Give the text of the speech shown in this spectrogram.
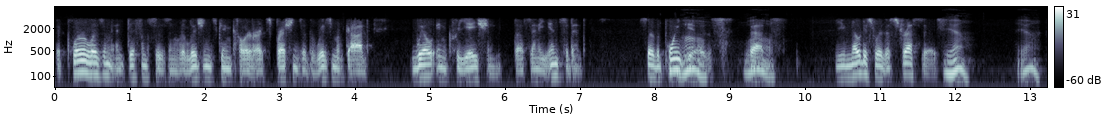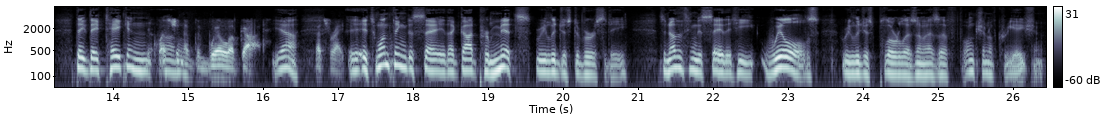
that pluralism and differences in religion, skin color are expressions of the wisdom of God, will in creation, thus any incident. So the point wow. is wow. that you notice where the stress is. Yeah. Yeah, they they've taken the question um, of the will of God. Yeah, that's right. It's one thing to say that God permits religious diversity. It's another thing to say that He wills religious pluralism as a function of creation.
